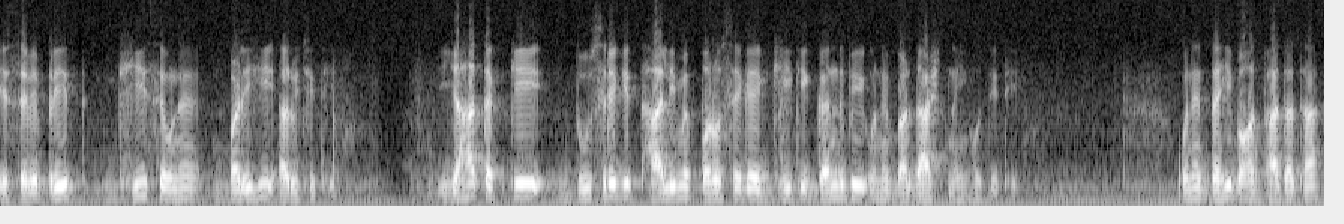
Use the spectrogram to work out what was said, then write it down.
इससे विपरीत घी से उन्हें बड़ी ही अरुचि थी। यहाँ तक कि दूसरे की थाली में परोसे गए घी की गंध भी उन्हें बर्दाश्त नहीं होती थी। उन्हें दही बहुत भाता था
